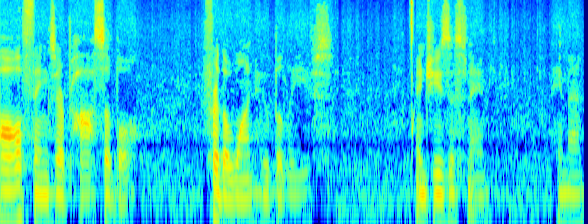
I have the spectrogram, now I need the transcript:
all things are possible for the one who believes. In Jesus' name, amen.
